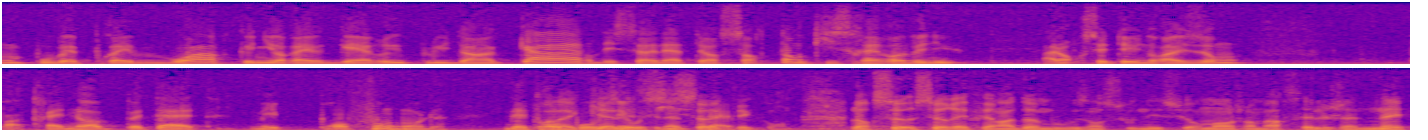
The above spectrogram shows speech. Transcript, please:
on pouvait prévoir qu'il n'y aurait guère eu plus d'un quart des sénateurs sortants qui seraient revenus. Alors c'était une raison, pas très noble peut-être, mais profonde, d'être opposé au système. Alors ce, référendum, vous vous en souvenez sûrement, Jean-Marcel Jeannet,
